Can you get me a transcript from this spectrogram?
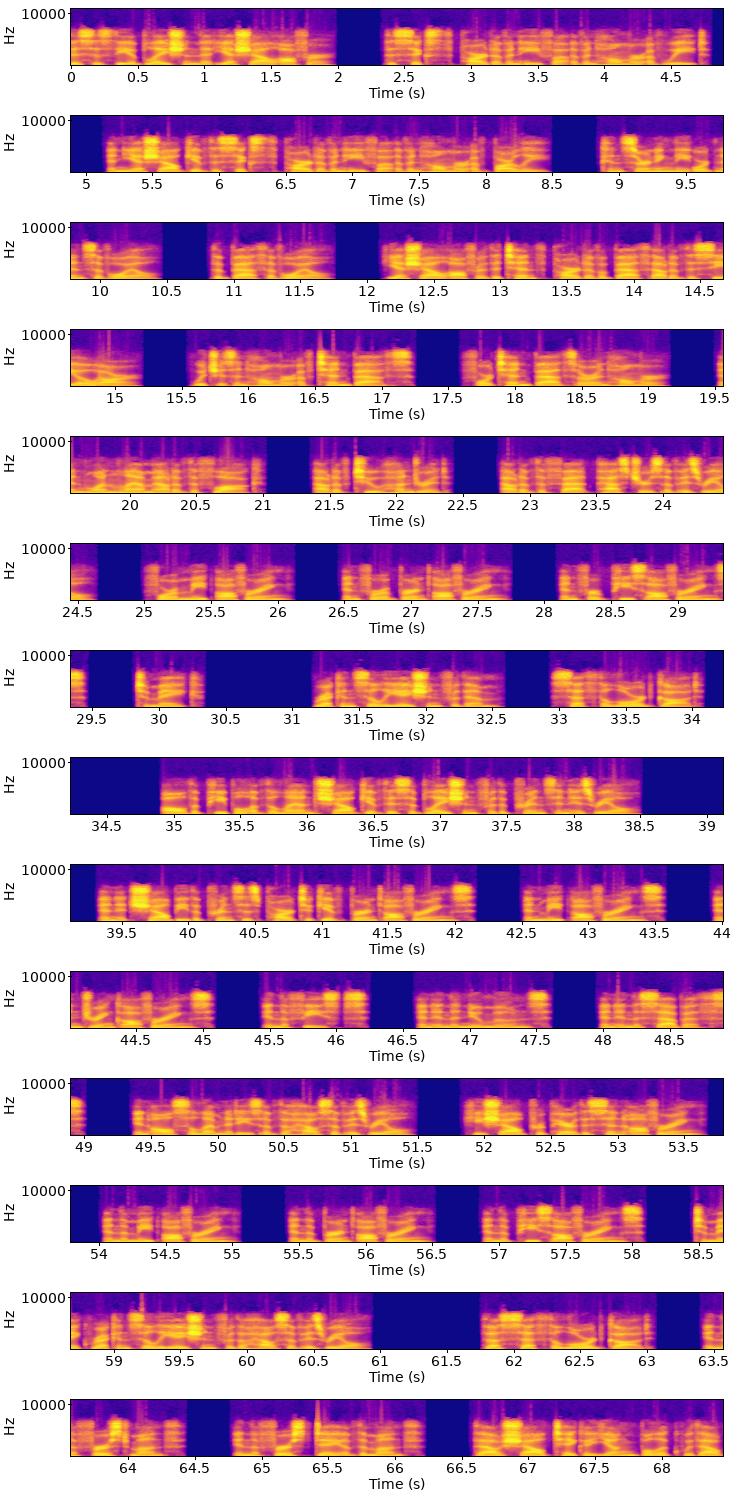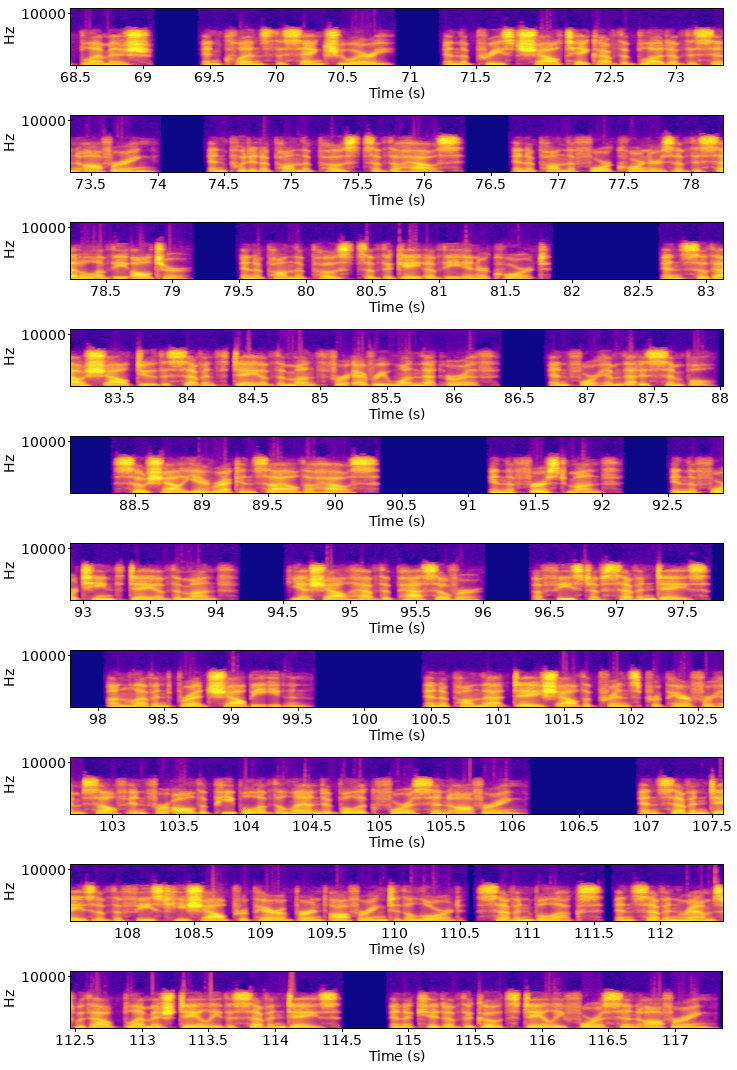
This is the oblation that ye shall offer, the sixth part of an ephah of an homer of wheat, and ye shall give the sixth part of an ephah of an homer of barley, concerning the ordinance of oil, the bath of oil, ye shall offer the tenth part of a bath out of the cor, which is an homer of ten baths, for ten baths are an homer, and one lamb out of the flock, out of two hundred, out of the fat pastures of Israel, for a meat offering, and for a burnt offering, and for peace offerings, to make reconciliation for them, saith the Lord God. All the people of the land shall give this oblation for the prince in Israel. And it shall be the prince's part to give burnt offerings, and meat offerings, and drink offerings, in the feasts, and in the new moons, and in the Sabbaths, in all solemnities of the house of Israel, he shall prepare the sin offering, and the meat offering, and the burnt offering, and the peace offerings, to make reconciliation for the house of Israel. Thus saith the Lord God, In the first month, in the first day of the month, thou shalt take a young bullock without blemish, and cleanse the sanctuary, and the priest shall take of the blood of the sin offering, and put it upon the posts of the house, and upon the four corners of the settle of the altar, and upon the posts of the gate of the inner court. And so thou shalt do the seventh day of the month for every one that erreth, and for him that is simple, so shall ye reconcile the house. In the first month, in the fourteenth day of the month, ye shall have the Passover, a feast of seven days, unleavened bread shall be eaten. And upon that day shall the prince prepare for himself and for all the people of the land a bullock for a sin offering. And seven days of the feast he shall prepare a burnt offering to the Lord, seven bullocks, and seven rams without blemish daily the seven days, and a kid of the goats daily for a sin offering.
